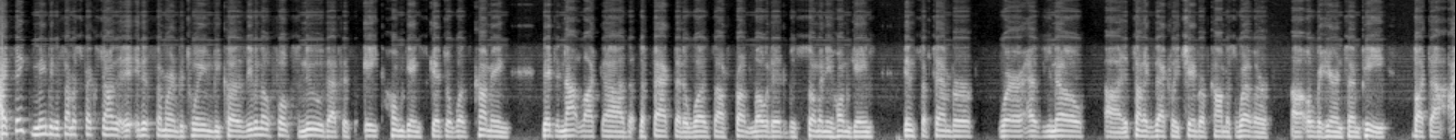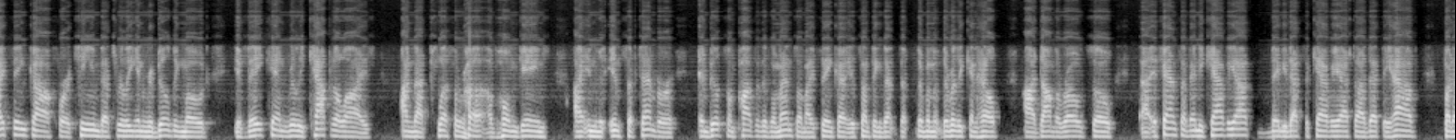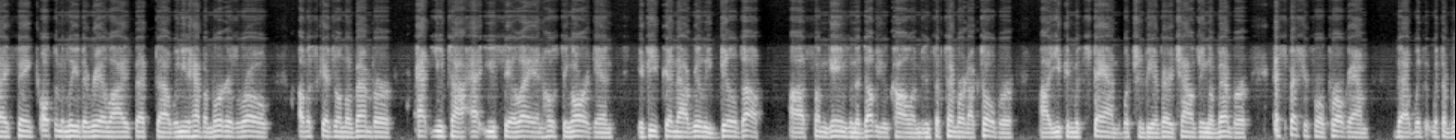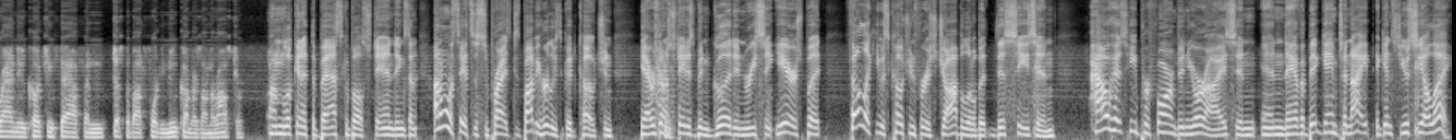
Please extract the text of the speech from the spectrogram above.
I think maybe to some respects, John, it, it is somewhere in between because even though folks knew that this eight home game schedule was coming, they did not like uh, the, the fact that it was uh, front loaded with so many home games in September, where, as you know, uh, it's not exactly Chamber of Commerce weather uh, over here in Tempe. But uh, I think uh, for a team that's really in rebuilding mode, if they can really capitalize on that plethora of home games uh, in in September and build some positive momentum, I think uh, it's something that, that, that really can help uh, down the road. So uh, if fans have any caveat, maybe that's the caveat uh, that they have. But I think ultimately they realize that uh, when you have a murder's row of a schedule in November at Utah, at UCLA, and hosting Oregon, if you can uh, really build up uh, some games in the W column in September and October, uh, you can withstand what should be a very challenging November, especially for a program that with with a brand new coaching staff and just about 40 newcomers on the roster. I'm looking at the basketball standings, and I don't want to say it's a surprise because Bobby Hurley's a good coach, and yeah, Arizona State has been good in recent years, but felt like he was coaching for his job a little bit this season. How has he performed in your eyes? And and they have a big game tonight against UCLA.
